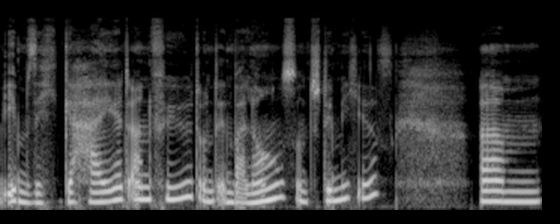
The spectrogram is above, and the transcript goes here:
eben sich geheilt anfühlt und in Balance und stimmig ist. Ähm,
